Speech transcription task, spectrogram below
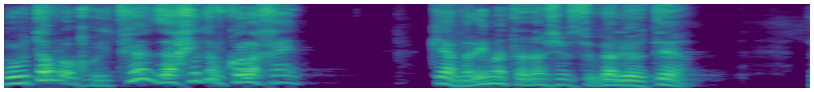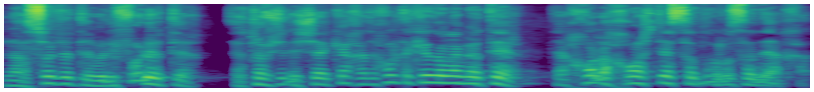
והוא טוב לו, זה הכי טוב כל החיים. כן, אבל אם אתה אדם שמסוגל ליותר, לעשות יותר ולפעול יותר, זה טוב שתשאר ככה, אתה יכול לתקן עולם יותר. אתה יכול לחרוש שתי שדות, לא שדה אחד.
